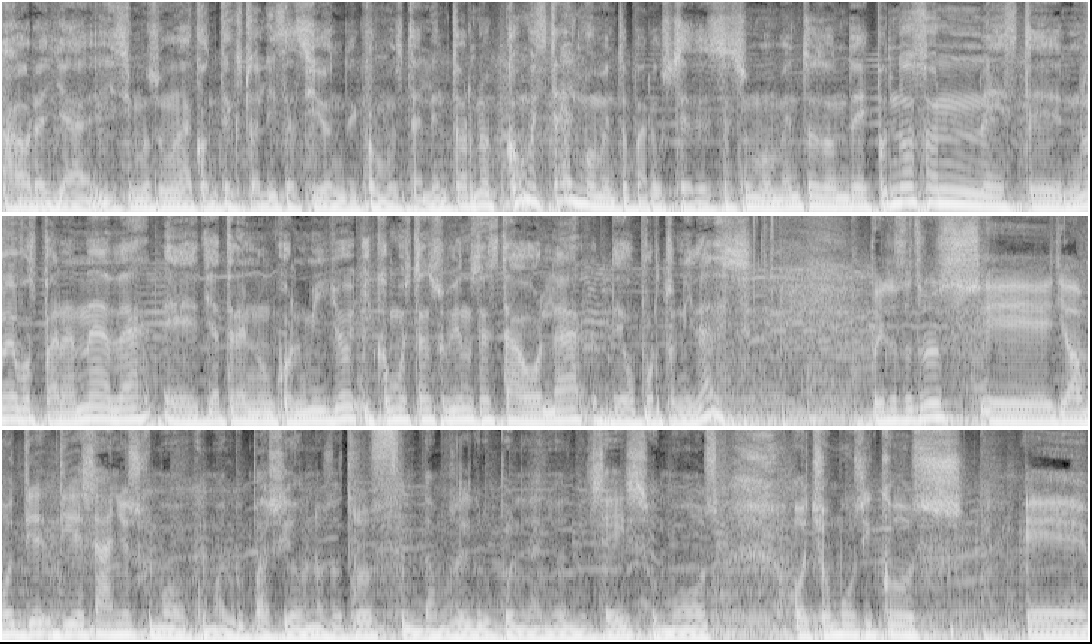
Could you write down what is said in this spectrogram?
Ahora ya hicimos una contextualización de cómo está el entorno. ¿Cómo está el momento para ustedes? Es un momento donde pues, no son este, nuevos para nada, eh, ya traen un colmillo y cómo están subiéndose esta ola de oportunidades. Pues nosotros eh, llevamos 10 10 años como, como agrupación. Nosotros fundamos el grupo en el año 2006. Somos ocho músicos eh,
